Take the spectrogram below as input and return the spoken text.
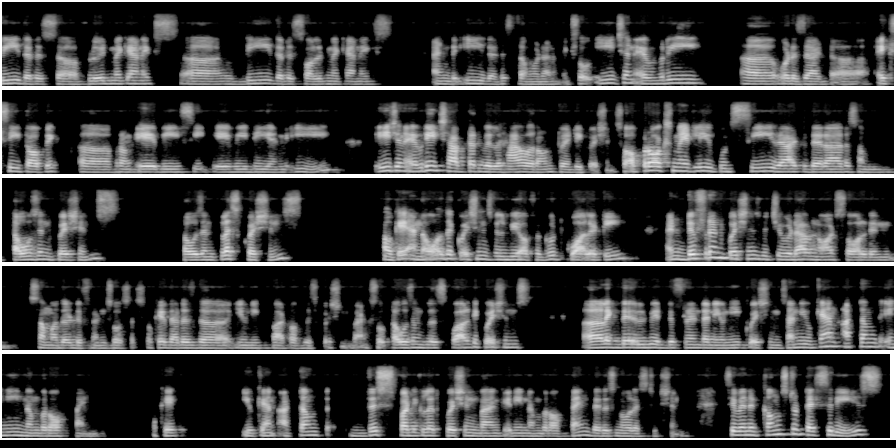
B, that is uh, fluid mechanics, uh, D, that is solid mechanics, and E, that is thermodynamics. So each and every uh, what is that uh, topic uh, from A, B, C, A, B, D, and E. Each and every chapter will have around 20 questions. So approximately you could see that there are some thousand questions, thousand plus questions. Okay, and all the questions will be of a good quality and different questions which you would have not solved in some other different sources. Okay, that is the unique part of this question bank. So thousand plus quality questions, uh, like there will be different and unique questions, and you can attempt any number of times okay. You can attempt this particular question bank any number of times there is no restriction. See when it comes to test series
